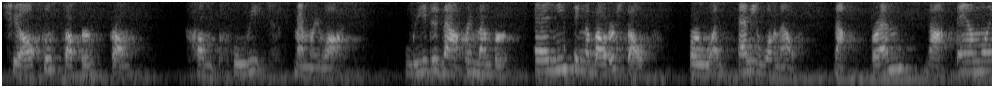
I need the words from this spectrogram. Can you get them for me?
She also suffered from complete memory loss. Leigh did not remember anything about herself or when anyone else, not friends, not family,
